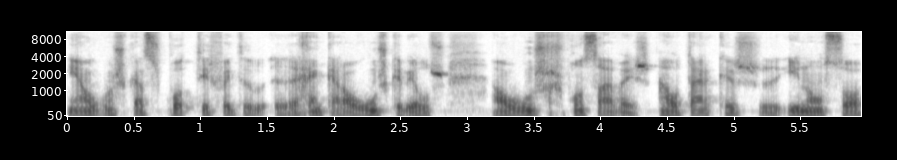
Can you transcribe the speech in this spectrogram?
em alguns casos, pode ter feito uh, arrancar alguns cabelos a alguns responsáveis, autarcas e não só,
